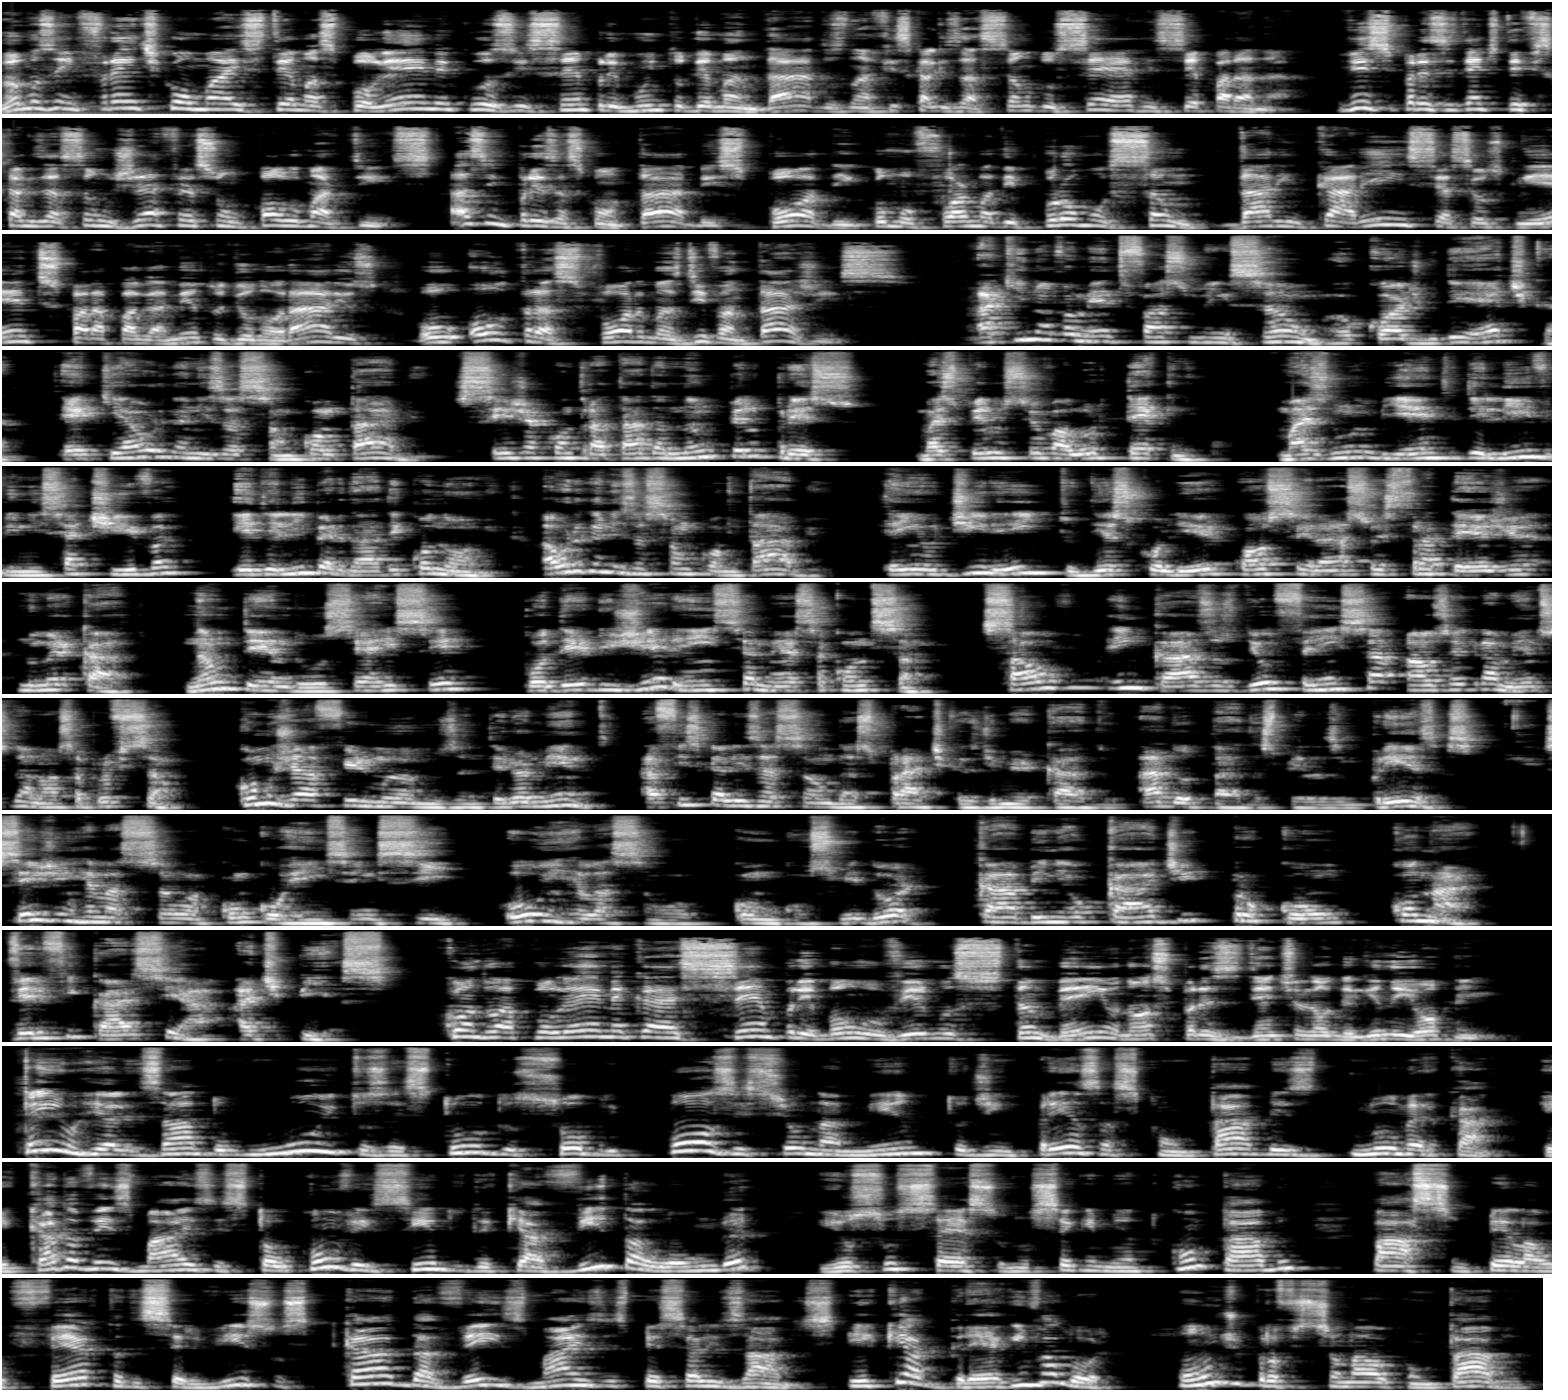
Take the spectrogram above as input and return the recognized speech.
Vamos em frente com mais temas polêmicos e sempre muito demandados na fiscalização do CRC Paraná. Vice-presidente de fiscalização Jefferson Paulo Martins. As empresas contábeis podem, como forma de promoção, dar carência a seus clientes para pagamento de honorários ou outras formas de vantagens? Aqui novamente faço menção ao código de ética, é que a organização contábil seja contratada não pelo preço, mas pelo seu valor técnico mas num ambiente de livre iniciativa e de liberdade econômica. A organização contábil tem o direito de escolher qual será a sua estratégia no mercado, não tendo o CRC poder de gerência nessa condição, salvo em casos de ofensa aos regramentos da nossa profissão. Como já afirmamos anteriormente, a fiscalização das práticas de mercado adotadas pelas empresas, seja em relação à concorrência em si ou em relação ao, com o consumidor, cabem ao CAD, PROCON, CONAR, verificar se há atipias. Quando há polêmica, é sempre bom ouvirmos também o nosso presidente Laudelino Jochen. Tenho realizado muitos estudos sobre posicionamento de empresas contábeis no mercado e cada vez mais estou convencido de que a vida longa e o sucesso no segmento contábil passam pela oferta de serviços cada vez mais especializados e que agreguem valor, onde o profissional contábil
